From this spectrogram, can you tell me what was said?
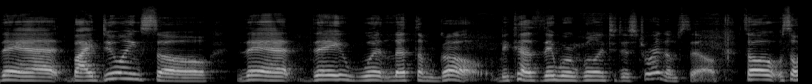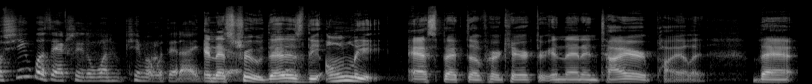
that by doing so, that they would let them go because they were willing to destroy themselves. So, so she was actually the one who came up with that idea. And that's true. That is the only aspect of her character in that entire pilot that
